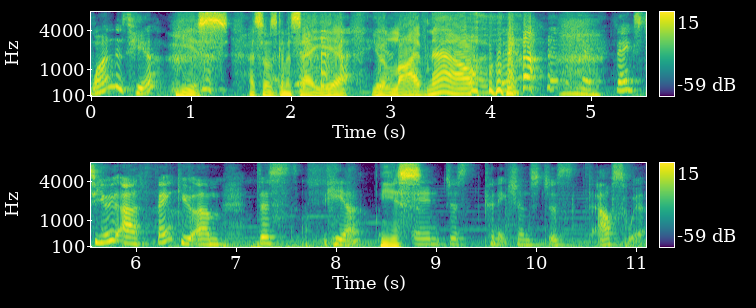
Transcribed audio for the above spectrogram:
One is here Yes, that's what I was going to say. Yeah, you're live now. thanks to you uh, thank you um, this here Yes. and just connections just elsewhere.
